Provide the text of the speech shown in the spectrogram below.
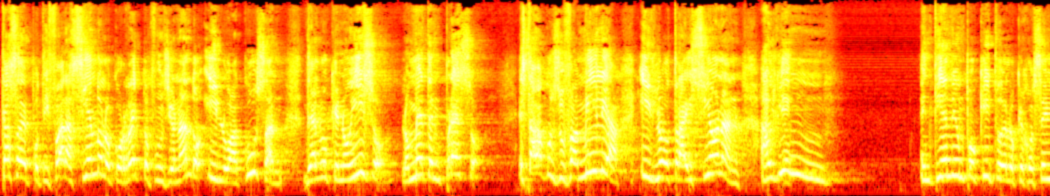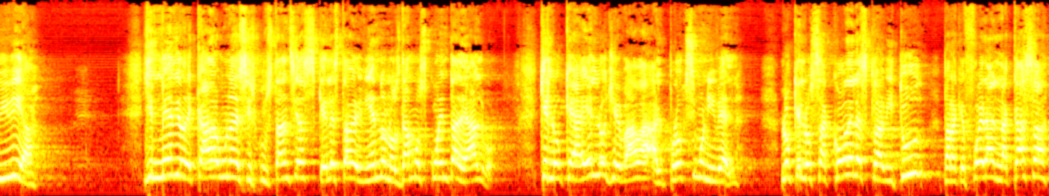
casa de Potifar haciendo lo correcto, funcionando, y lo acusan de algo que no hizo. Lo meten preso. Estaba con su familia y lo traicionan. ¿Alguien entiende un poquito de lo que José vivía? Y en medio de cada una de las circunstancias que él estaba viviendo nos damos cuenta de algo, que lo que a él lo llevaba al próximo nivel, lo que lo sacó de la esclavitud para que fuera en la casa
